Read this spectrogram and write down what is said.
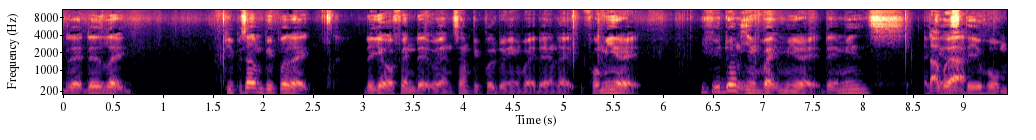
there- there's like, some people like, they get offended when some people don't invite them. Like, for me, right, if you don't invite me, right, that means I Tak can lah. stay home.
